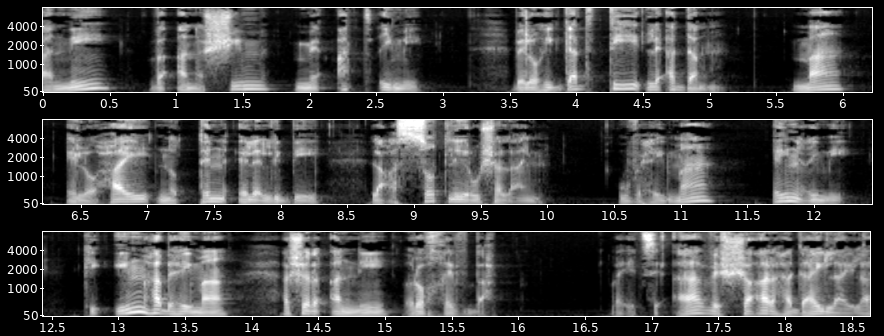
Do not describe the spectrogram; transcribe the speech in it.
אני ואנשים מעט עמי, ולא הגדתי לאדם, מה אלוהי נותן אל ליבי, לעשות לירושלים, ובהמה אין עמי, כי אם הבהמה אשר אני רוכב בה. ואצאה ושער הגיא לילה,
